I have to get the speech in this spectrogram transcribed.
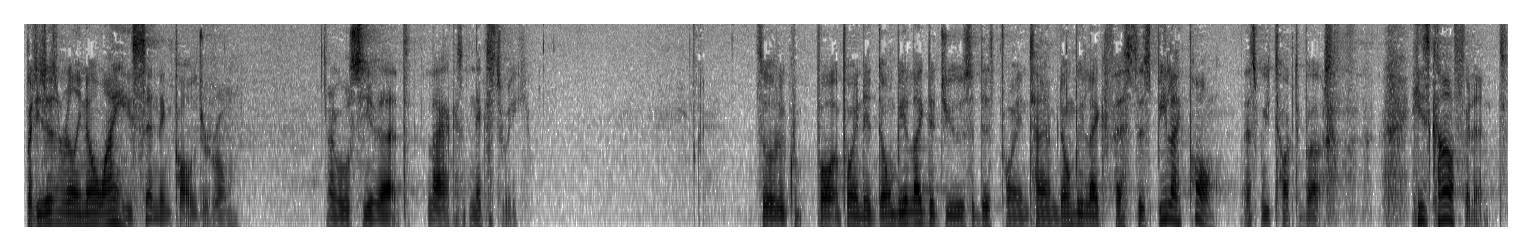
But he doesn't really know why he's sending Paul to Rome. And we'll see that next week. So the point is don't be like the Jews at this point in time. Don't be like Festus. Be like Paul, as we talked about. he's confident.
